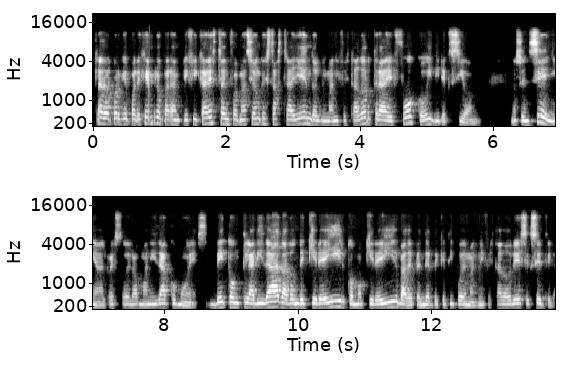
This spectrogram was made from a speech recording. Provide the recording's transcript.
Claro, porque por ejemplo, para amplificar esta información que estás trayendo, el manifestador trae foco y dirección. Nos enseña al resto de la humanidad cómo es. Ve con claridad a dónde quiere ir, cómo quiere ir, va a depender de qué tipo de manifestador es, etc.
